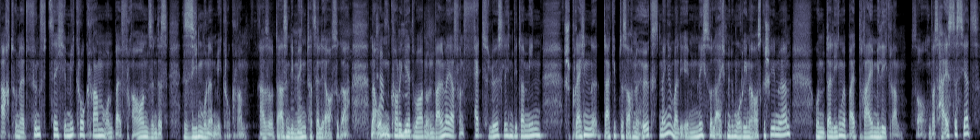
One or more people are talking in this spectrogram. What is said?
850 Mikrogramm und bei Frauen sind es 700 Mikrogramm. Also da sind die Mengen tatsächlich auch sogar nach Krass. unten korrigiert mhm. worden. Und weil wir ja von fettlöslichen Vitaminen sprechen, da gibt es auch eine Höchstmenge, weil die eben nicht so leicht mit dem Urin ausgeschieden werden. Und da liegen wir bei drei Milligramm. So, und was heißt das jetzt?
